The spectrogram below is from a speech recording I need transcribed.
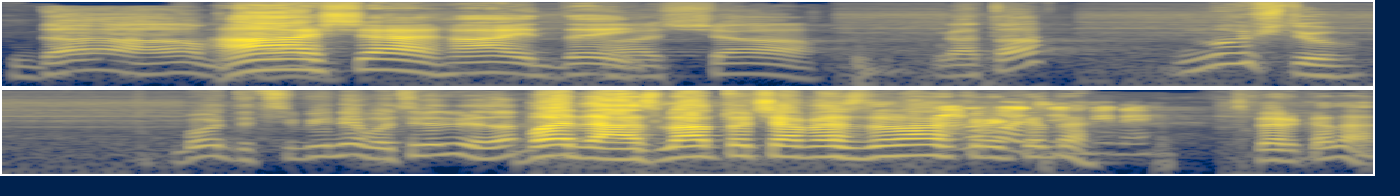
Da, am. Așa, hai, dă Așa. Gata? Nu știu. Bă, te ții bine, vă țineți bine, da? Bă, dar ați luat tot ce aveați de luat? Dar nu Cred mă că țin da. bine. Sper că da.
